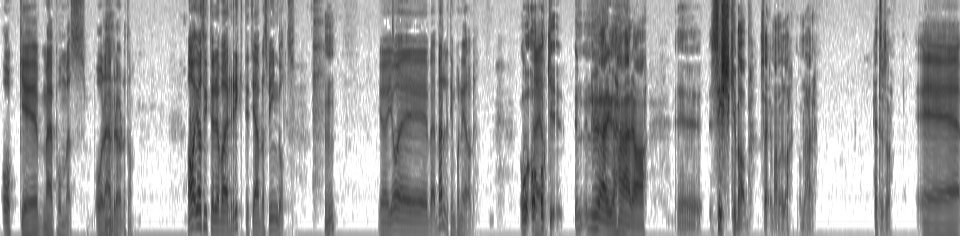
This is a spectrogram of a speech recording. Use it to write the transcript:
Och eh, med pommes. Och det här Mm. brödet då. Ja, jag tyckte det var riktigt jävla svingott. Mm. Jag, jag är vä- väldigt imponerad. Och, och, och nu är det ju här ja, eh, shish kebab säger man väl om det här. Heter det så? Eh,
